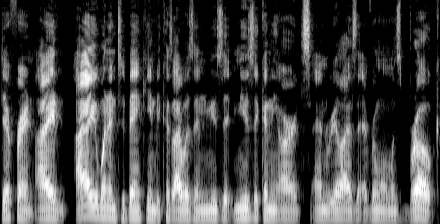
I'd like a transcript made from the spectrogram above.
different. I I went into banking because I was in music music and the arts and realized that everyone was broke.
